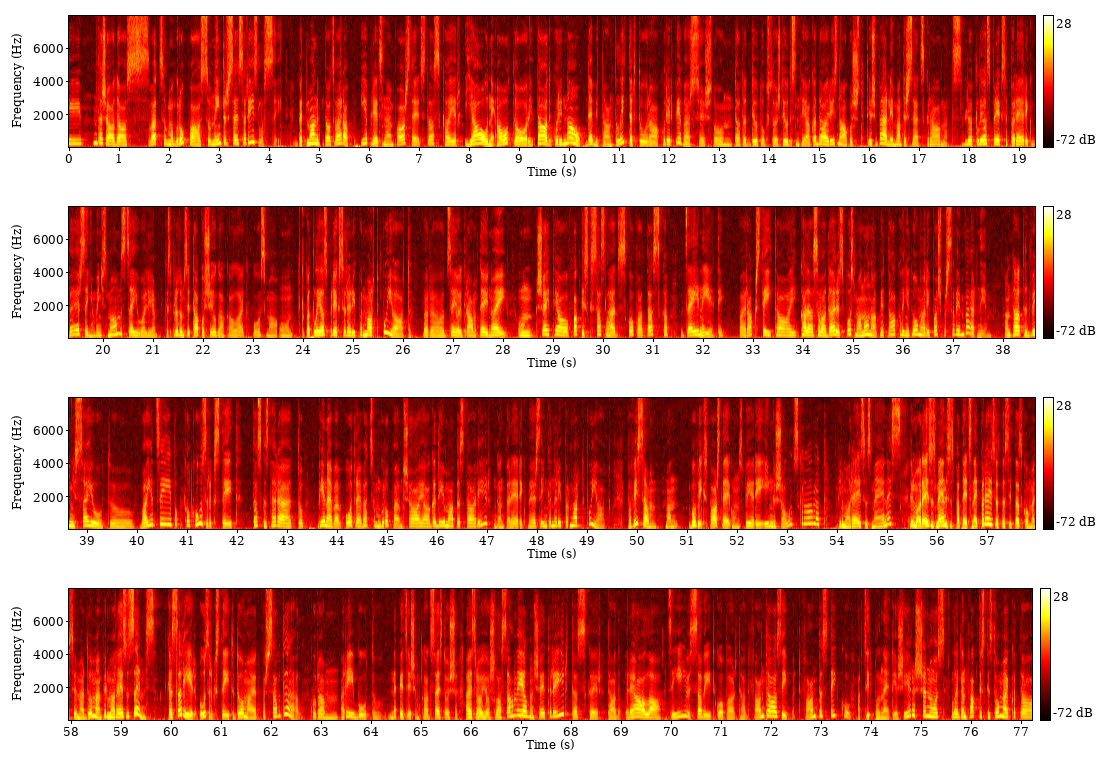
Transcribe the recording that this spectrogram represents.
dažādās vecuma grupās un interesēs arī izlasīt. Bet mani daudz vairāk iepriecināja un pārsteidza tas, ka ir jauni autori, tādi, kuri nav debitanti literatūrā, kur ir pievērsušies. Tātad 2020 gadā ir iznākušas tieši bērniem adresētas grāmatas. Ļoti liels prieks ir par Ēriku Bērziņu un viņas mammas dzējoļiem, kas, protams, ir tapuši ilgākā laika posmā. Un tikpat liels prieks ir arī par Martu Pujātu, par uh, dzējoļu grāmatu Eju no Eju. Un šeit jau faktiski saslēdzas kopā tas, ka dzējnieki vai rakstītāji kādā savā daļas posmā nonāk pie tā, ka viņi domā arī paši par saviem bērniem. Un tā tad viņi sajūt vajadzību kaut ko uzrakstīt, tas, kas derētu vienai vai otrai vecuma grupai. Un šajā gadījumā tas tā arī ir. Gan par Ēriku Bērziņu, gan arī par Martu Pujātu. Pavisam man burvīgs pārsteigums bija arī Inga Žaludas grāmata. Pirmo reizi uz mēnesi. Pirmo reizi uz mēnesi es pateicu nepareizi, jo tas ir tas, ko mēs vienmēr domājam. Pirmo reizi uz zemes kas arī ir uzrakstīta domājot par savu dēlu, kuram arī būtu nepieciešama kāda saistoša, aizraujoša lasāmviela. Šeit arī ir tas, ka ir tāda reālā dzīve savīta kopā ar tādu fantāziju, pat fantastiku, ar citplanētiešu ierašanos. Lai gan faktiski es domāju, ka tā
